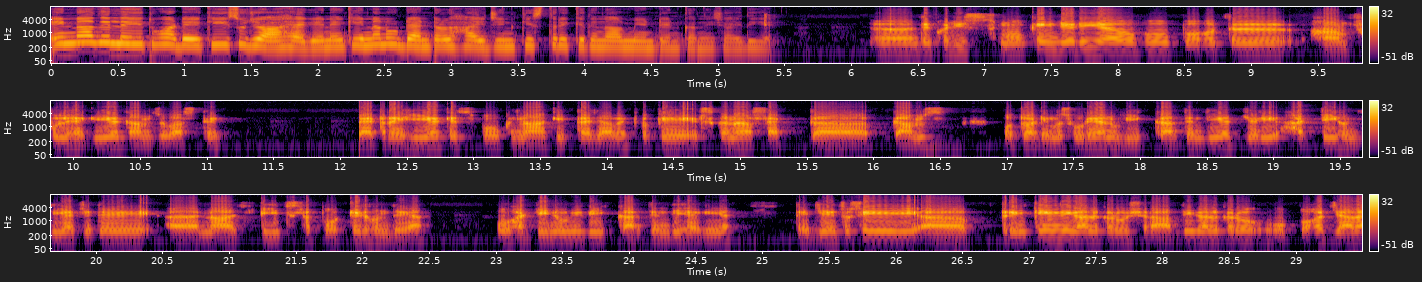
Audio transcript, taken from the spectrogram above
ਇਹਨਾਂ ਦੇ ਲਈ ਤੁਹਾਡੇ ਕੀ ਸੁਝਾਅ ਹੈਗੇ ਨੇ ਕਿ ਇਹਨਾਂ ਨੂੰ ਡੈਂਟਲ ਹਾਈਜੀਨ ਕਿਸ ਤਰੀਕੇ ਦੇ ਨਾਲ ਮੇਨਟੇਨ ਕਰਨੀ ਚਾਹੀਦੀ ਹੈ? ਦੇਖੋ ਜੀ ਸਮੋਕਿੰਗ ਜਿਹੜੀ ਆ ਉਹ ਬਹੁਤ ਹਾਰਮਫੁਲ ਹੈਗੀ ਆ ਗਮਸ ਵਾਸਤੇ। ਬੈਟਰ ਇਹੀ ਹੈ ਕਿ ਸਮੋਕ ਨਾ ਕੀਤਾ ਜਾਵੇ ਕਿਉਂਕਿ ਇਟਸ ਗੋਣਾ ਅਫੈਕਟ ਗਮਸ ਉਹ ਤੁਹਾਡੇ ਮਸੂੜਿਆਂ ਨੂੰ ਵੀਕ ਕਰ ਦਿੰਦੀ ਹੈ, ਜਿਹੜੀ ਹੱਡੀ ਹੁੰਦੀ ਹੈ, ਜਿਹਦੇ ਨਾਲ ਟੀਥ ਸਪੋਰਟਡ ਹੁੰਦੇ ਆ, ਉਹ ਹੱਡੀ ਨੂੰ ਵੀ ਵੀਕ ਕਰ ਦਿੰਦੀ ਹੈਗੀ ਆ। ਤੇ ਜੇ ਤੁਸੀਂ ਡਰਿੰਕਿੰਗ ਦੀ ਗੱਲ ਕਰੋ, ਸ਼ਰਾਬ ਦੀ ਗੱਲ ਕਰੋ, ਉਹ ਬਹੁਤ ਜ਼ਿਆਦਾ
